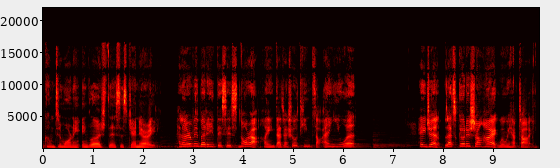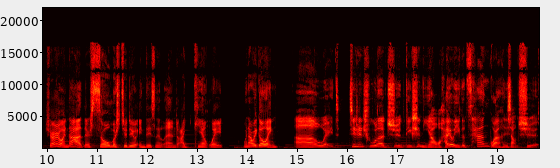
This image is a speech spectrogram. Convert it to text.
welcome to Morning English. This is January. Hello, everybody. This is Norah. 欢迎大家收听早安英文。Hey Jen, let's go to Shanghai when we have time. Sure, why not? There's so much to do in Disneyland. I can't wait. When are we going? Uh, wait. 其实除了去迪士尼啊，我还有一个餐馆很想去。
